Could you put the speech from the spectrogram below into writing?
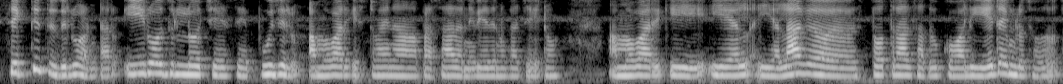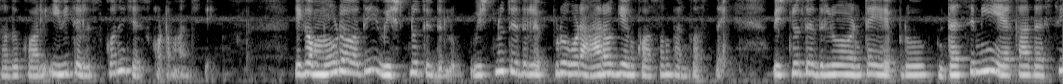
శక్తి తిథులు అంటారు. ఈ రోజుల్లో చేసే పూజలు అమ్మవారికి ఇష్టమైన ప్రసాద నివేదనగా చేయటం అమ్మవారికి ఎలాగ స్తోత్రాలు చదువుకోవాలి ఏ టైంలో చదువు చదువుకోవాలి ఇవి తెలుసుకొని చేసుకోవటం మంచిది. ఇక మూడవది విష్ణు తిథులు విష్ణు తిథులు ఎప్పుడు కూడా ఆరోగ్యం కోసం పనికొస్తాయి. విష్ణు తిథులు అంటే ఎప్పుడు? దశమి ఏకాదశి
